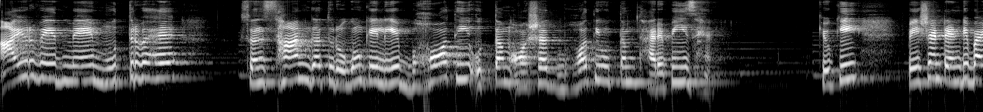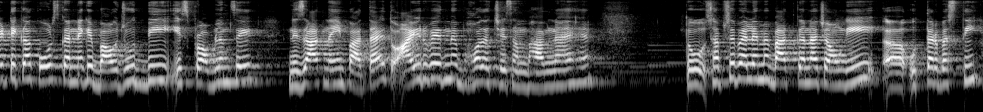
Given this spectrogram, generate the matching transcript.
आयुर्वेद में मूत्र वह संस्थानगत रोगों के लिए बहुत ही उत्तम औषध, बहुत ही उत्तम थेरेपीज़ हैं। क्योंकि पेशेंट एंटीबायोटिक का कोर्स करने के बावजूद भी इस प्रॉब्लम से निजात नहीं पाता है। तो आयुर्वेद में बहुत अच्छे संभावनाएँ हैं। तो सबसे पहले मैं बात करना चाहूँगी उत्तर बस्ती,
